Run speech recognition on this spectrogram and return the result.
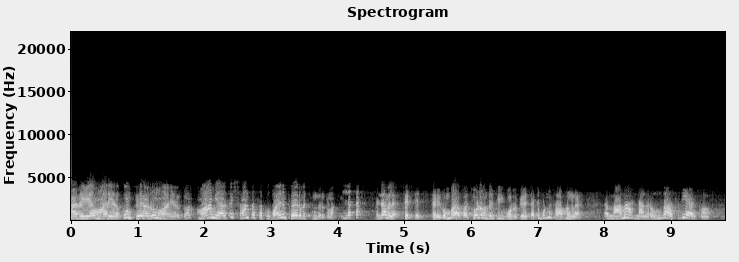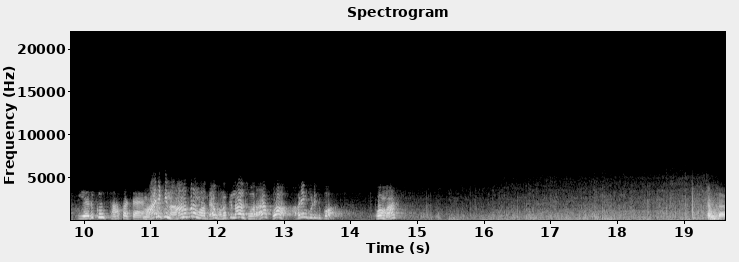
கதையே மாறி இருக்கும் பேரும் மாறி இருக்கும். மாமியாருக்கு சாந்த சக்குபாயின்னு பேர் வச்சிருந்திருக்கணும். இல்லக்கா வேண்டாமல சரி சரி சரி ரொம்ப பச்சோட வந்திருப்பீங்க போல இருக்கு. சட்டு போட்டு சாப்பிடுங்களேன். மாமா நாங்க ரொம்ப வசதியா இருக்கோம். எதுக்கும் சாப்பாட்ட மாடிக்கு நான் அனுப்புறேன் குழந்தை. உனக்கு இல்லாத சோறா? போ அவரையும் கூட்டிட்டு போ. போமா அக்கா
